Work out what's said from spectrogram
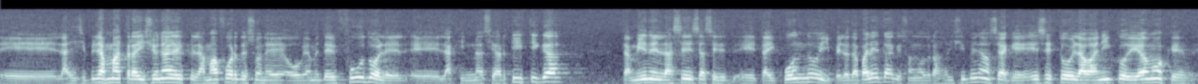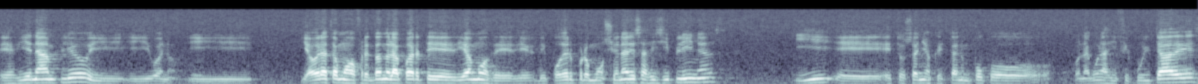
Eh, las disciplinas más tradicionales, las más fuertes son eh, obviamente el fútbol, eh, la gimnasia artística, también en la sede se hace taekwondo y pelota paleta, que son otras disciplinas, o sea que ese es todo el abanico, digamos, que es, bien amplio y, bueno, y, ahora estamos enfrentando la parte, digamos, de, poder promocionar esas disciplinas y estos años que están un poco con algunas dificultades,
